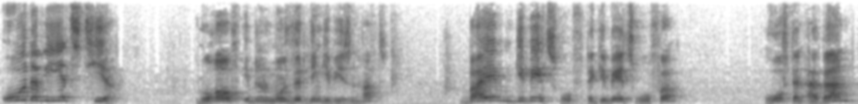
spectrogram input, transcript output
Oder wie jetzt hier, worauf Ibn al-Munzir hingewiesen hat, beim Gebetsruf. Der Gebetsrufer ruft den Adhan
